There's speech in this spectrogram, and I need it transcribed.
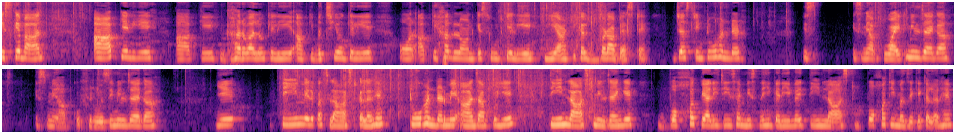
इसके बाद आपके लिए आपके घर वालों के लिए आपकी बच्चियों के लिए और आपके हर लॉन के सूट के लिए ये आर्टिकल बड़ा बेस्ट है। Just in two hundred. इस, इसमें आपको वाइट मिल जाएगा, इसमें आपको फिरोज़ी मिल जाएगा। ये तीन मेरे पास लास्ट कलर हैं। टू हंड्रेड में आज आपको ये तीन लास्ट मिल जाएँगे। बहुत प्यारी चीज़ है मिस नहीं करिएगा, ये तीन लास्ट बहुत ही मज़े के कलर हैं।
